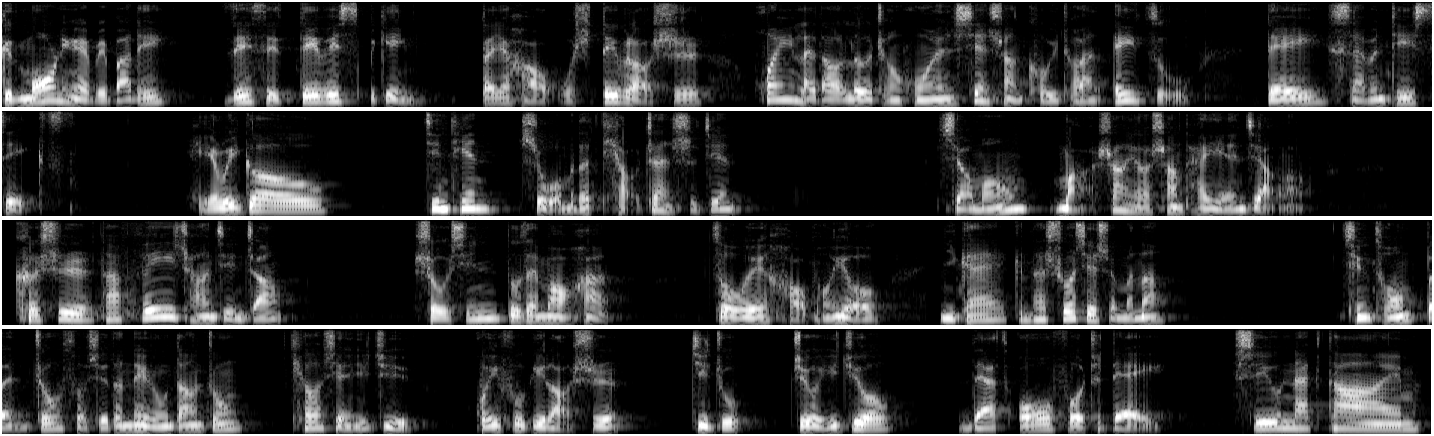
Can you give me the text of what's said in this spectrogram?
Good morning, everybody. This is David speaking. 大家好，我是 David 老师，欢迎来到乐成红恩线上口语团 A 组，Day seventy six. Here we go. 今天是我们的挑战时间。小萌马上要上台演讲了，可是他非常紧张，手心都在冒汗。作为好朋友，你该跟他说些什么呢？请从本周所学的内容当中挑选一句回复给老师。记住，只有一句哦。That's all for today. See you next time.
